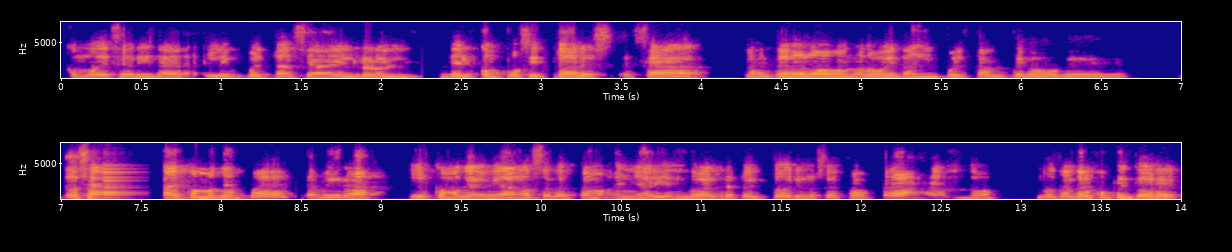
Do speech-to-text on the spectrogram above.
como decía ahorita, la importancia del rol del compositor es, o sea, la gente no lo, no lo ve tan importante como que o sea, es como que, pues, mira, y es como que, mira, nosotros estamos añadiendo al repertorio, nosotros estamos trabajando no tanto los compositores,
